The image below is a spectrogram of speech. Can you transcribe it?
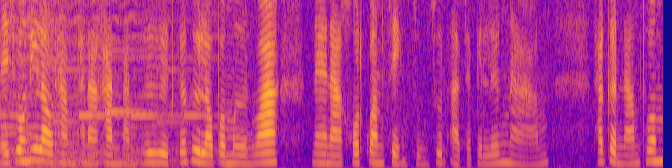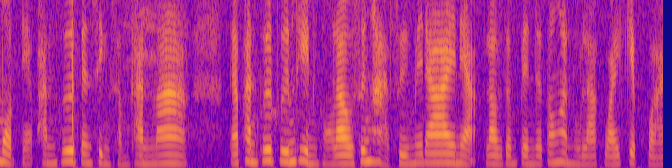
ในช่วงที่เราทำธนาคารพันธุ์พืช ก็คือเราประเมินว่าในอนาคตความเสี่ยงสูงสุดอาจจะเป็นเรื่องน้ำถ้าเกิดน้ำท่วมหมดเนี่ยพันธุ์พืชเป็นสิ่งสำคัญมาก และพันธุ์พืชพื้นถิ่นของเราซึ่งหาซื้อไม่ได้เนี่ยเราจำเป็นจะต้องอนุรักษ์ไว้เก็บไว้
